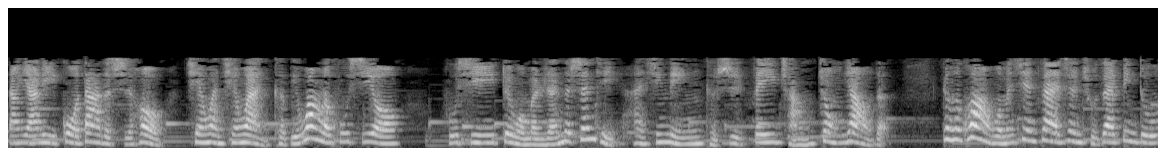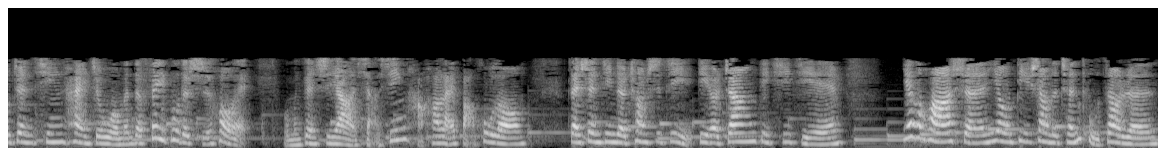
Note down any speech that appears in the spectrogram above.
当压力过大的时候，千万千万可别忘了呼吸哦。呼吸对我们人的身体和心灵可是非常重要的。更何况我们现在正处在病毒正侵害着我们的肺部的时候，诶，我们更是要小心，好好来保护喽。在圣经的创世纪第二章第七节，耶和华神用地上的尘土造人，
